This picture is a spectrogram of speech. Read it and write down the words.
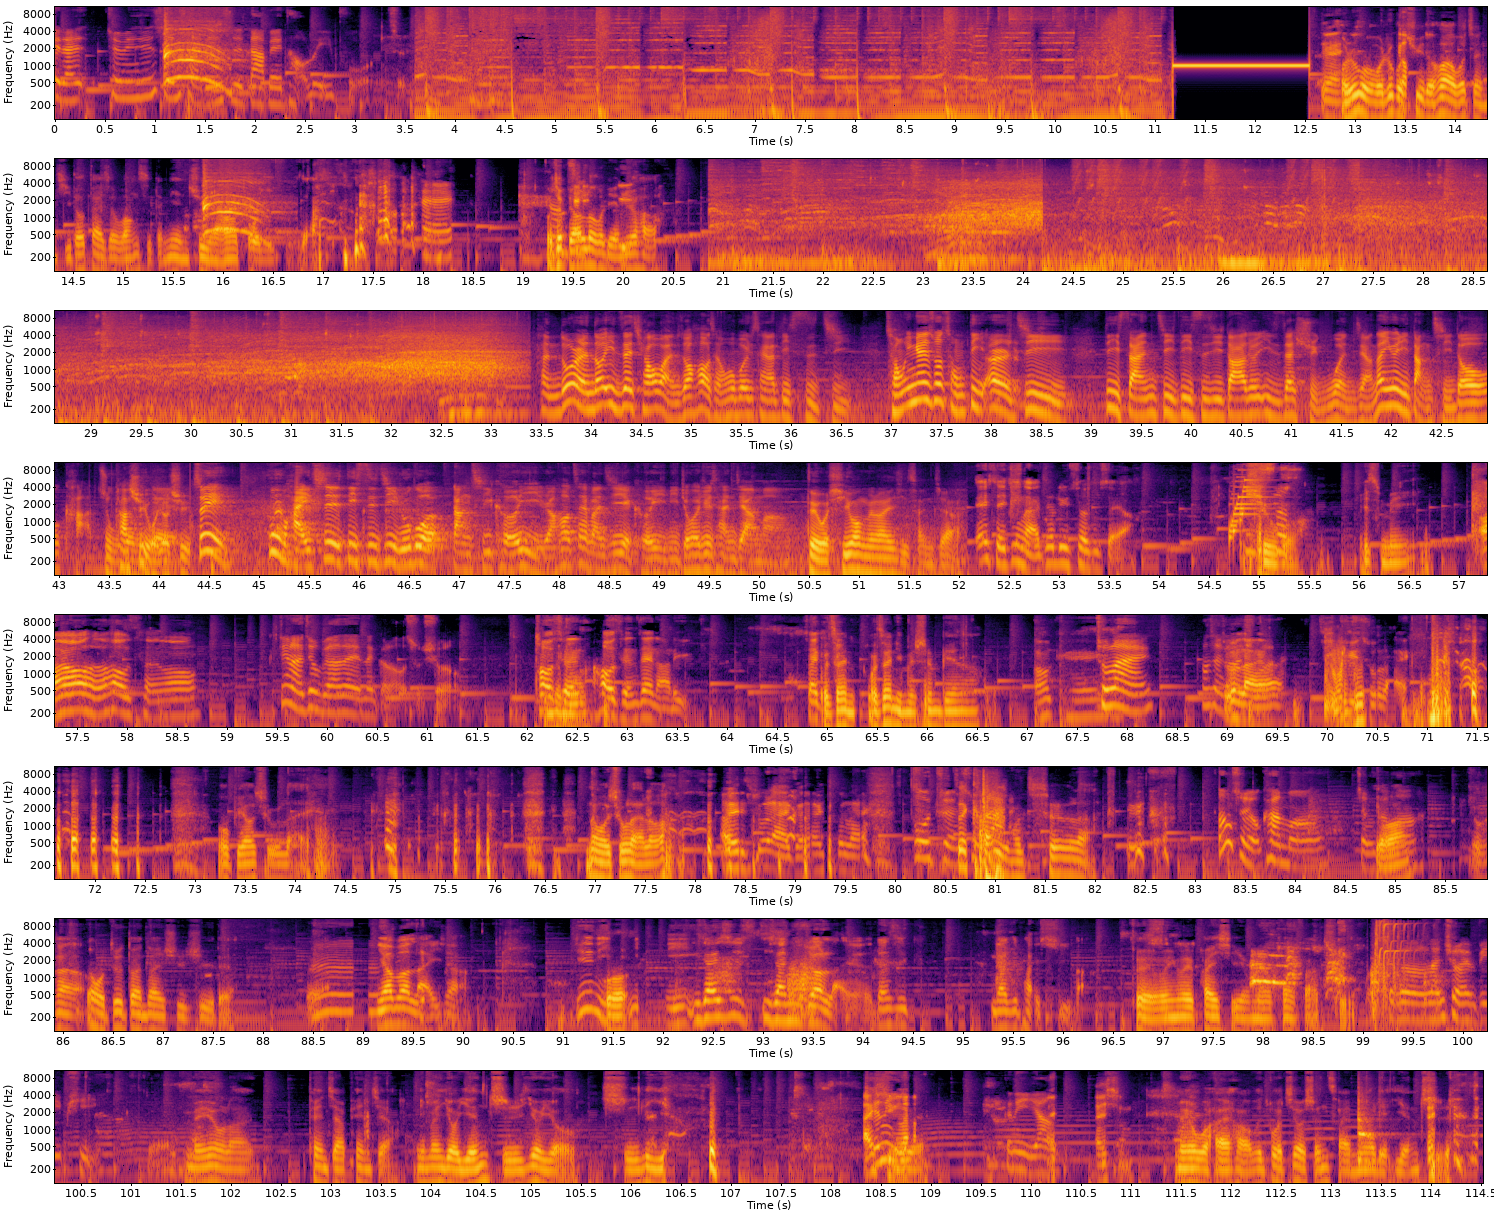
以来全明星身材真是大被讨论一波。对我，如果我如果去的话，我整集都戴着王子的面具，然后脱衣服的，OK，我就不要露脸就好。很多人都一直在敲碗说，浩辰会不会去参加第四季？从应该说从第二季、第三季、第四季，大家就一直在询问这样。但因为你档期都卡住，他去我就去所以不排斥第四季。如果档期可以，然后蔡凡基也可以，你就会去参加吗？对，我希望跟他一起参加。哎，谁进来？这绿色是谁啊？是我，It's me。哎呦，很浩辰哦。进来就不要再那个了，我出去了。浩辰，浩辰在哪里？在我在我在你们身边啊。OK，出来，浩辰出来啊，继续出来。我不要出来。那我出来了，哎，出来，赶快出来。我准在出来开什。么车了？浩辰有看吗？整个有啊吗？有看啊？那我就断断续续的。对啊嗯，你要不要来一下？其实你你你应该是第三季就要来了，但是应该是拍戏吧？对我因为拍戏我没有办法去，这个篮球 MVP，没有啦，骗家骗家。你们有颜值又有实力，还行啊，跟你一样。还行。没有我还好，我我只有身材没有脸颜值。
